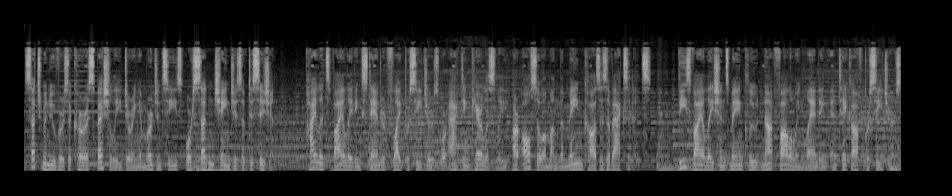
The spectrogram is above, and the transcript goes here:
Such maneuvers occur especially during emergencies or sudden changes of decision. Pilots violating standard flight procedures or acting carelessly are also among the main causes of accidents. These violations may include not following landing and takeoff procedures,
